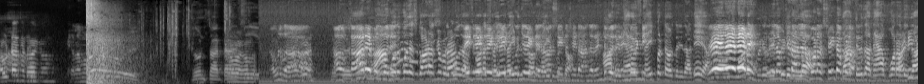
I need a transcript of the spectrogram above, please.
அவுட் ஆஃப் வாங்க காரே போது, போது, போது, ரைட் ரைட் ரைட் ரைட் கொஞ்சம் ரைட் அந்த ரெண்டு பேர் ரெண்டு வண்டி தெரியுதா? டேய், ஏய், டேய், டேய், டேய், டா. போடா, போடா. தெரியுதா? நேரா போறா, தெரியுதா?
